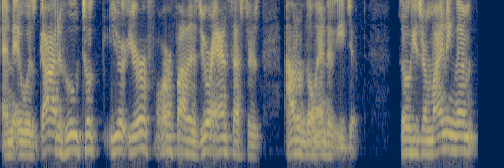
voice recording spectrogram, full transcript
And it was God who took your your forefathers, your ancestors, out of the land of Egypt. So he's reminding them.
